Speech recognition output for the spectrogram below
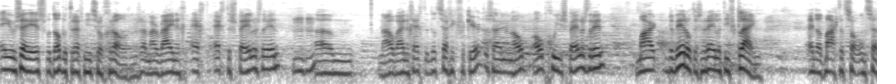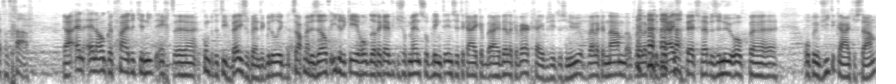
EUC is wat dat betreft niet zo groot. Er zijn maar weinig echt, echte spelers erin. Ehm, nou, weinig echte, dat zeg ik verkeerd. Er zijn een hoop, hoop goede spelers erin. Maar de wereld is relatief klein. En dat maakt het zo ontzettend gaaf. Ja, en, en ook het feit dat je niet echt eh, competitief bezig bent. Ik bedoel, ik betrap me er zelf iedere keer op dat ik eventjes op mensen op LinkedIn zit te kijken bij welke werkgever zitten ze nu. Of welke naam of welke bedrijfsbadge hebben ze nu op, eh, op hun visitekaartje staan.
